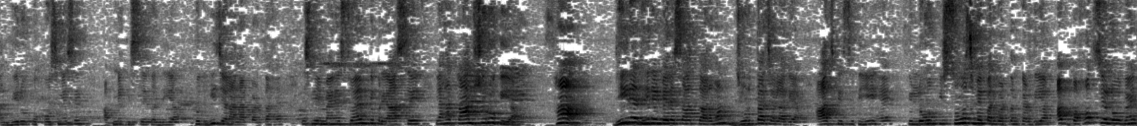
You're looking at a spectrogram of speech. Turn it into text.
अंधेरों को कोसने से अपने हिस्से का दिया खुद ही जलाना पड़ता है। इसलिए मैंने स्वयं के प्रयास से यहाँ काम शुरू किया। हाँ धीरे धीरे मेरे साथ कारवां जुड़ता चला गया। आज की स्थिति ये है कि लोगों की सोच में परिवर्तन कर दिया। अब बहुत से लोग हैं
